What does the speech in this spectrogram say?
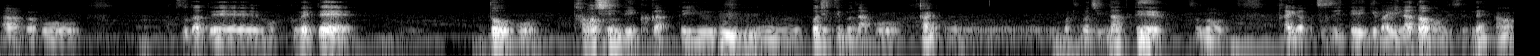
なんかこう子育ても含めてどうこう楽しんでいくかっていう、うんうん。うんポジティブなこう、はい。うんまあ、気持ちになってその会が続いていけばいいなとは思うんですよね。あ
